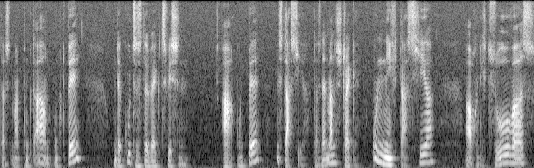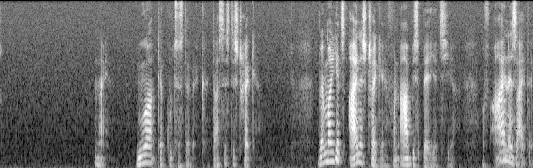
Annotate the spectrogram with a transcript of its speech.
Das ist mal Punkt A und Punkt B. Und der kürzeste Weg zwischen A und B ist das hier. Das nennt man Strecke. Und nicht das hier, auch nicht sowas. Nein, nur der kürzeste Weg. Das ist die Strecke. Wenn man jetzt eine Strecke von A bis B jetzt hier auf eine Seite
